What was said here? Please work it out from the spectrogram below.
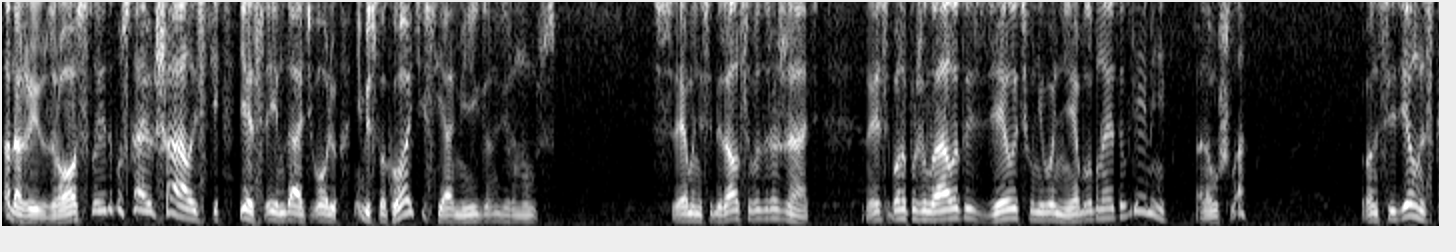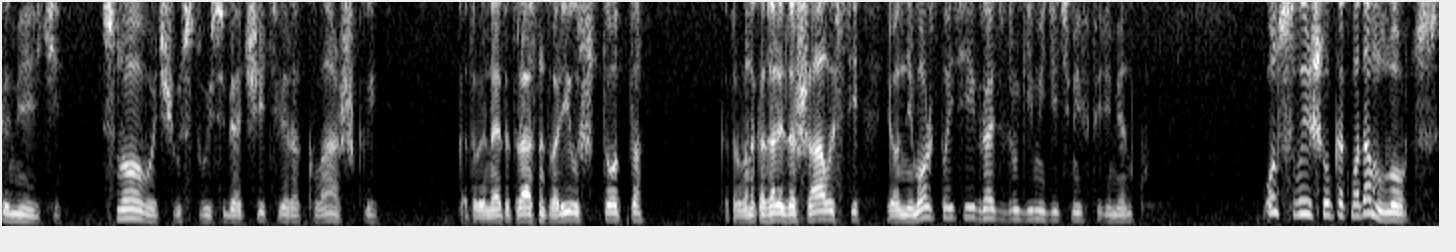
но даже и взрослые допускают шалости, если им дать волю. Не беспокойтесь, я мигом вернусь. Сэм не собирался возражать, но если бы он пожелал это сделать, у него не было бы на это времени. Она ушла. Он сидел на скамейке, снова чувствуя себя четвероклашкой, который на этот раз натворил что-то, которого наказали за шалости, и он не может пойти играть с другими детьми в переменку. Он слышал, как мадам Лордс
